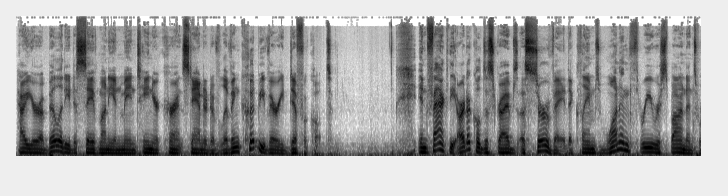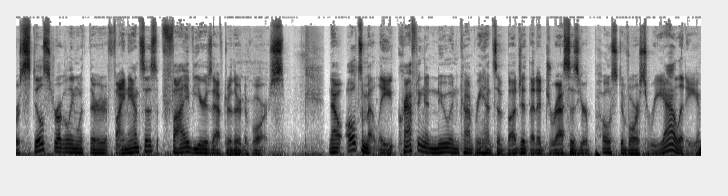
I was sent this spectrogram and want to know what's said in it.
how your ability to save money and maintain your current standard of living could be very difficult. In fact, the article describes a survey that claims one in three respondents were still struggling with their finances five years after their divorce. Now, ultimately, crafting a new and comprehensive budget that addresses your post divorce reality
